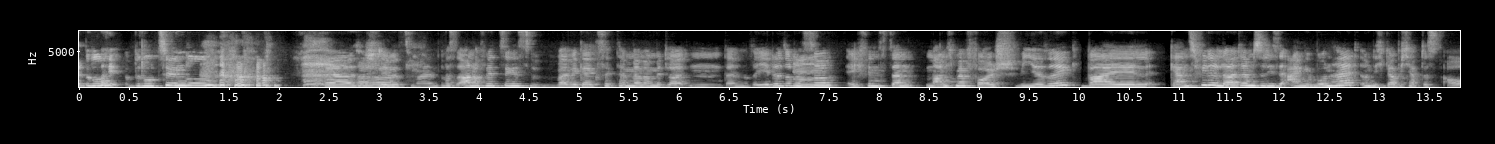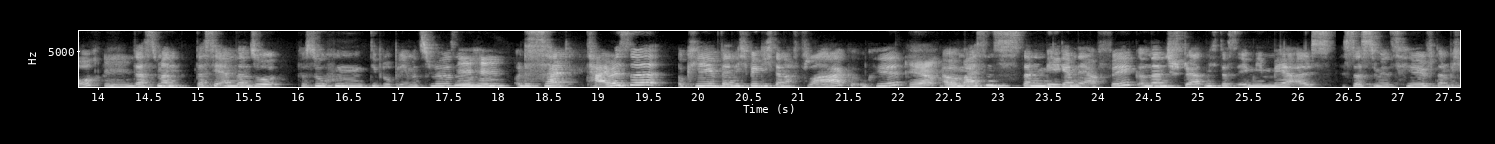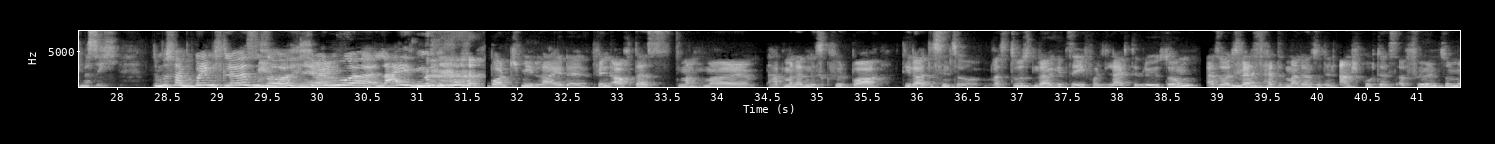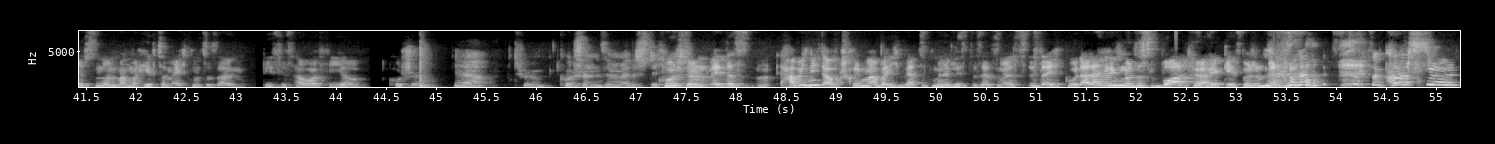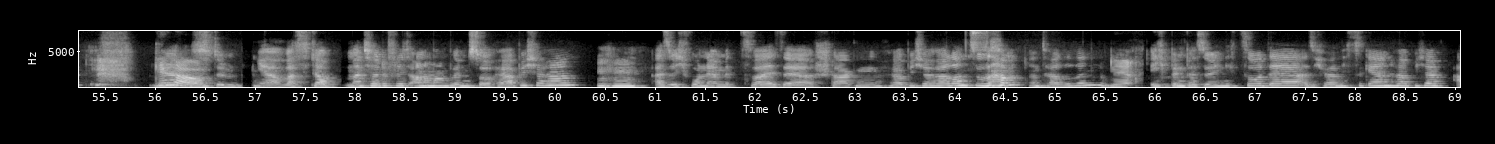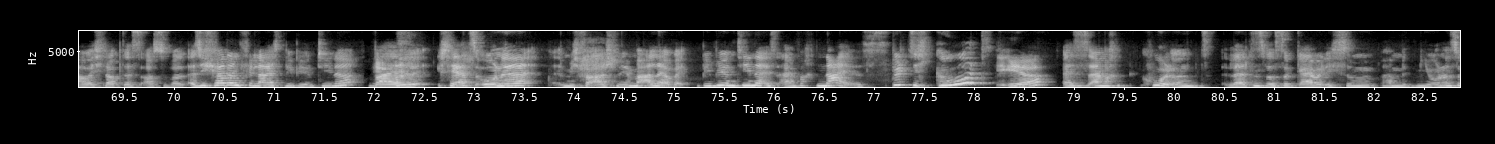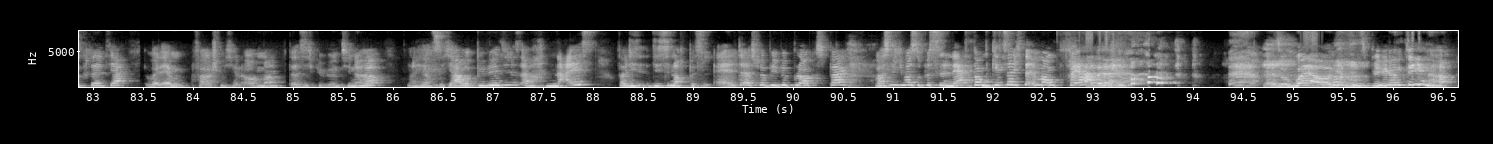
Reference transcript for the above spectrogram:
ein bisschen zündeln. ja, ich verstehe, Ah. was du meinst. Was auch noch witzig ist, weil wir gerade gesagt haben, wenn man mit Leuten dann redet oder Mhm. so, ich finde es dann manchmal voll schwierig, weil ganz viele Leute haben so diese Angewohnheit, und ich glaube, ich habe das auch, Mhm. dass man, dass sie einem dann so versuchen, die Probleme zu lösen. Mhm. Und es ist halt teilweise, okay, wenn ich wirklich danach frage, okay, Ja. aber meistens ist es dann mega nervig und dann stört mich das irgendwie mehr, als dass du mir jetzt hilft. Dann bin ich immer so, ich, du musst mein Problem nicht lösen, so, ich Ja. will nur leiden. Watch me leide. Ich finde auch, dass manchmal hat man dann das Gefühl, boah, die Leute sind so, was tust du? da gibt es ja eh voll die leichte Lösung. Also als Mhm. wär's, hätte man dann so den Anspruch, das erfüllen zu müssen und manchmal hilft es einem echt nur zu sagen, this is how I feel, kuscheln. Ja, true. Kuscheln ist immer das Stichwort. Kuscheln, das habe ich nicht aufgeschrieben, aber ich werde es auf meine Liste setzen, weil es ist echt gut. Allein wenn ich nur das Wort höre, geht es mir schon besser. so Kuscheln. Genau. Ja, stimmt. Ja, was ich glaube, manche Leute vielleicht auch noch machen würden, so Hörbücher hören. Mhm. Also ich wohne ja mit zwei sehr starken Hörbücherhörern zusammen und Hörerinnen. Ja. Ich bin persönlich nicht so der, also ich höre nicht so gern Hörbücher, aber ich glaube, das ist auch so was. Also ich höre dann vielleicht Bibi und Tina, Ja. weil Scherz ohne, mich verarschen immer alle, aber Bibi und Tina ist einfach nice. Fühlt sich gut, Ja. es ist einfach cool und letztens war es so geil, weil ich so haben mit Jonas so geredet, ja, weil er verarscht mich halt auch immer, dass ich Bibi und Tina höre. Und ich habe so, ja, aber Bibi ist einfach nice, weil die, die sind noch ein bisschen älter als bei Bibi Blocksberg. Was mich immer so ein bisschen nervt, warum geht es nicht da immer um Pferde? also, well, das ist Bibi und Tina.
